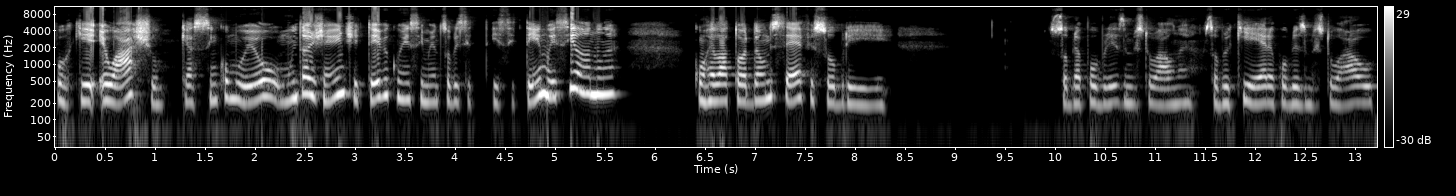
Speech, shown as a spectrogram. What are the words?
Porque eu acho que, assim como eu, muita gente teve conhecimento sobre esse, esse tema esse ano, né? Com o relatório da Unicef sobre, sobre a pobreza menstrual, né? Sobre o que era a pobreza menstrual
